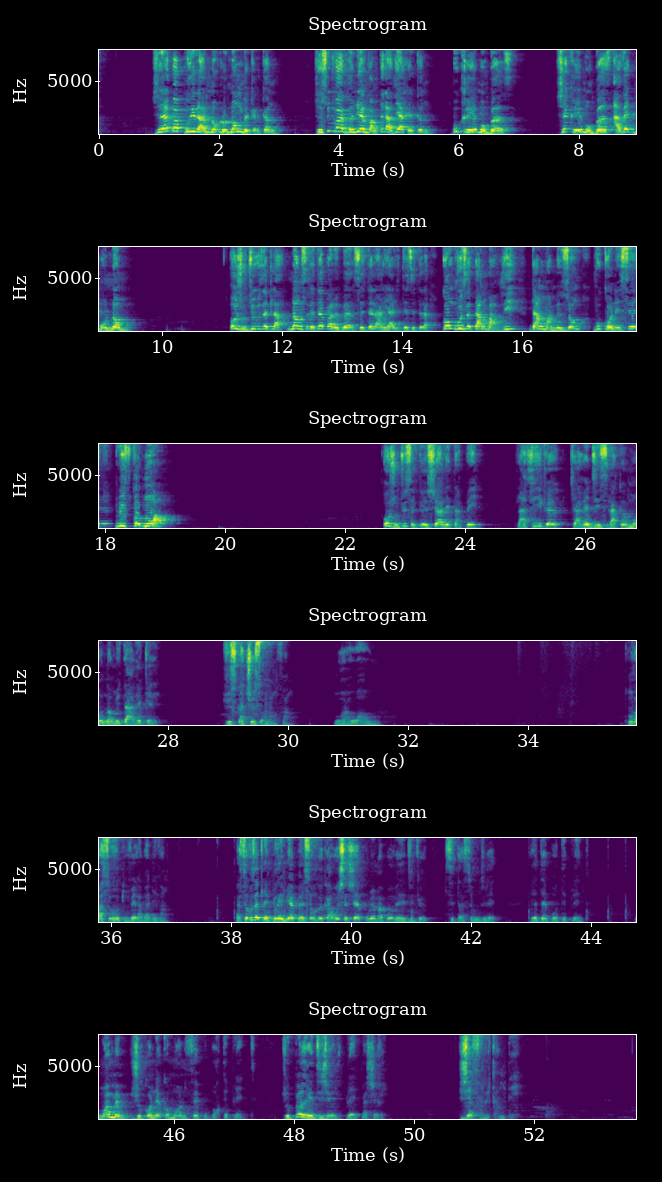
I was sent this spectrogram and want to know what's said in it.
Je n'ai pas pris le nom de quelqu'un. Je ne suis pas venu inventer la vie à quelqu'un pour créer mon buzz. J'ai créé mon buzz avec mon homme. Aujourd'hui, vous êtes là. Non, ce n'était pas le buzz, c'était la réalité. C'était là. Comme vous êtes dans ma vie, dans ma maison, vous connaissez plus que moi. Aujourd'hui, c'est que je suis allé taper la fille que j'avais dit ici là que mon homme était avec elle. Jusqu'à tuer son enfant. Waouh, waouh. On va se retrouver là-bas devant. Parce que vous êtes les premières personnes que quand vous cherchez un problème, ma pauvre dit que, citation directe, il était porté plainte. Moi-même, je connais comment on fait pour porter plainte. Je peux rédiger une plainte, ma chérie. J'ai fréquenté.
